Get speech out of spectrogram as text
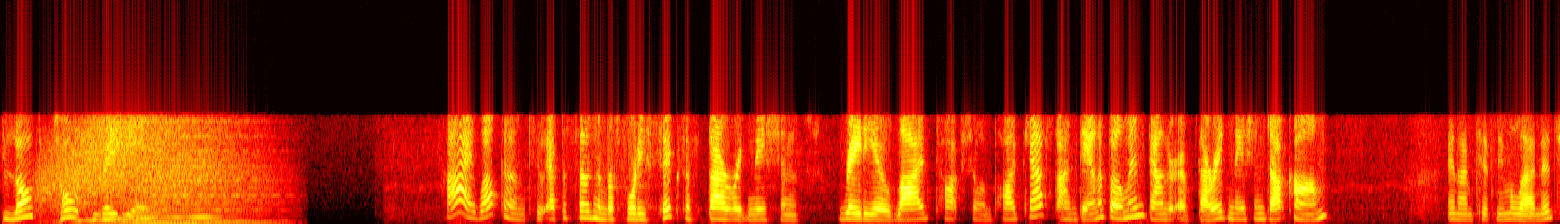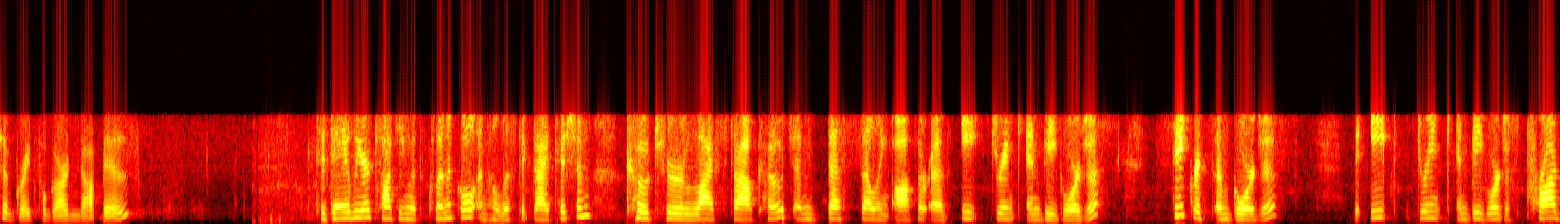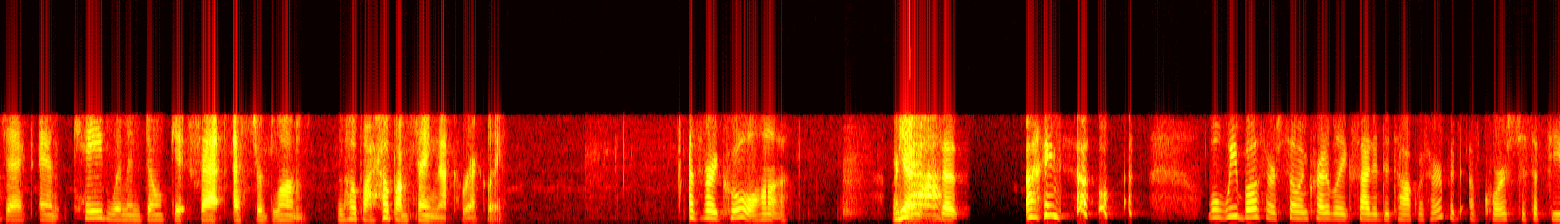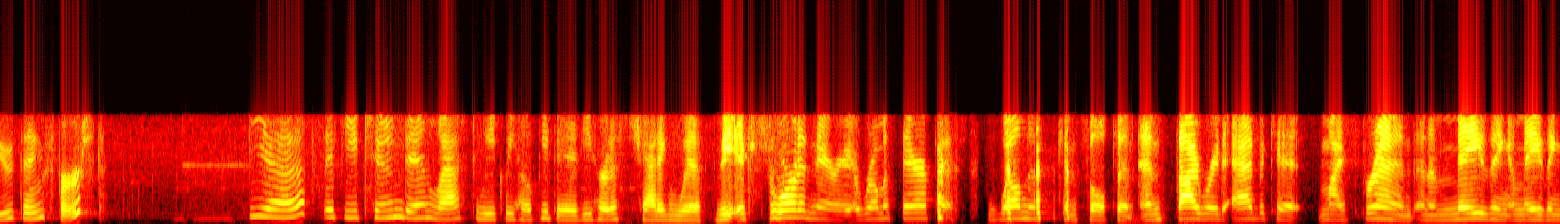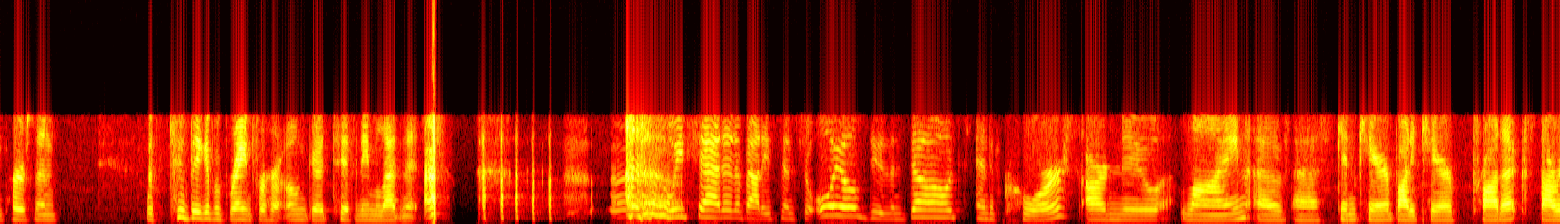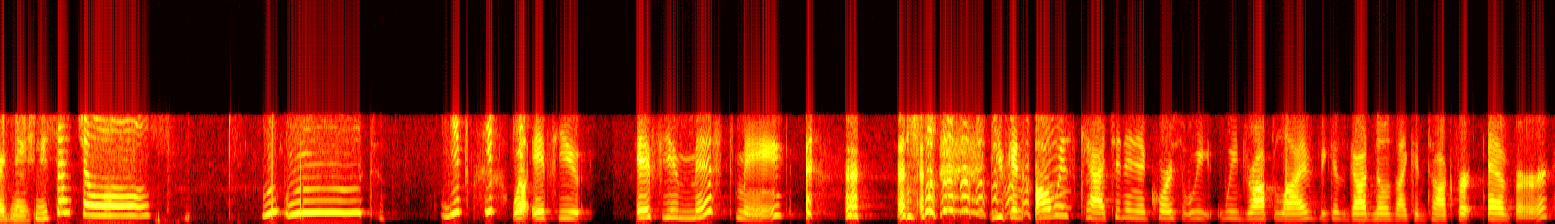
Blog Talk Radio. Hi, welcome to episode number 46 of Thyroid Nation Radio Live Talk Show and Podcast. I'm Danna Bowman, founder of ThyroidNation.com. And I'm Tiffany Mladinich of GratefulGarden.biz. Today we are talking with clinical and holistic dietitian, couture lifestyle coach, and best-selling author of Eat, Drink, and Be Gorgeous, Secrets of Gorgeous, the Eat, Drink, and Be Gorgeous Project, and Cave Women Don't Get Fat, Esther Blum. I hope I hope I'm saying that correctly. That's very cool, huh? Okay, yeah. That, I know. well, we both are so incredibly excited to talk with her, but of course, just a few things first. Yes, if you tuned in last week, we hope you did. You heard us chatting with the extraordinary aromatherapist, wellness consultant, and thyroid advocate, my friend, an amazing, amazing person with too big of a brain for her own good, Tiffany Mladinich. we chatted about essential oils, do's and don'ts, and of course, our new line of uh, skincare, body care products, Thyroid Nation Essentials. Woot woot. Yep, yep, well, if you if you missed me, you can always catch it, and of course, we we dropped live because God knows I could talk forever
